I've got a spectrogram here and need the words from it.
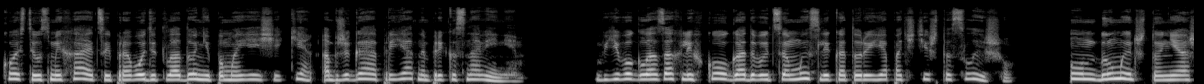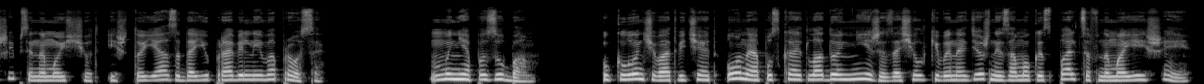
Костя усмехается и проводит ладони по моей щеке, обжигая приятным прикосновением. В его глазах легко угадываются мысли, которые я почти что слышу. Он думает, что не ошибся на мой счет и что я задаю правильные вопросы. Мне по зубам. Уклончиво отвечает он и опускает ладонь ниже, защелкивая надежный замок из пальцев на моей шее.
